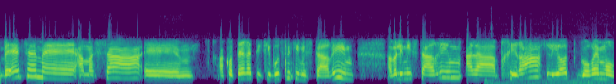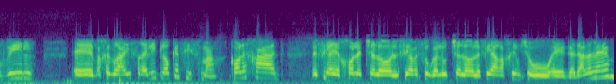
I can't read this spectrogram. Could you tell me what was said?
בעצם אה, המסע, אה, הכותרת היא קיבוצניקים מסתערים, אבל הם מסתערים על הבחירה להיות גורם מוביל אה, בחברה הישראלית, לא כסיסמה. כל אחד לפי היכולת שלו, לפי המסוגלות שלו, לפי הערכים שהוא אה, גדל עליהם.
